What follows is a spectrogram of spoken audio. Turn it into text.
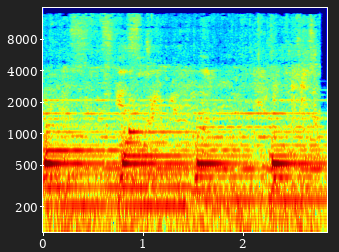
Yes, yes,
